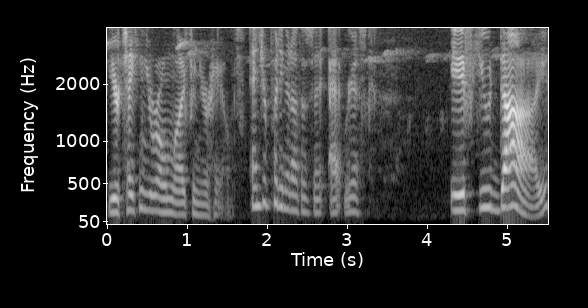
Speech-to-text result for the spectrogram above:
you're taking your own life in your hands. And you're putting others at- risk. If you die,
